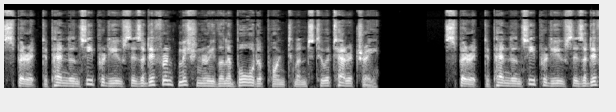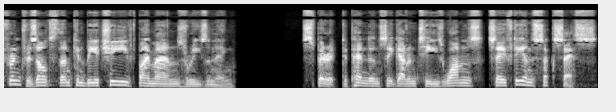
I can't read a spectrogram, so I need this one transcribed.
Spirit dependency produces a different missionary than a board appointment to a territory. Spirit dependency produces a different result than can be achieved by man's reasoning. Spirit dependency guarantees one's safety and success.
